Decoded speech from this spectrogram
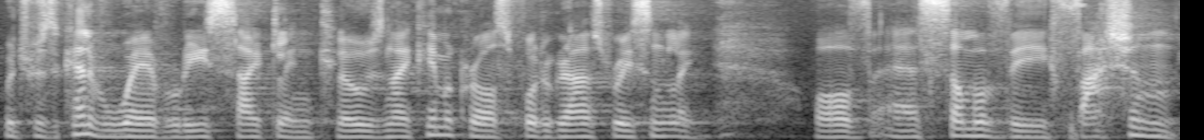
which was a kind of a way of recycling clothes. And I came across photographs recently of uh, some of the fashion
